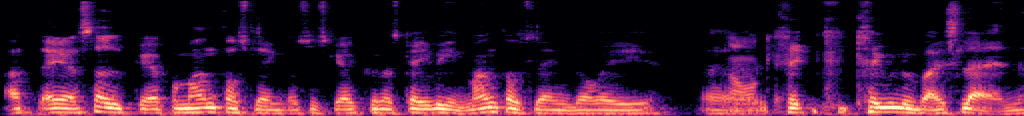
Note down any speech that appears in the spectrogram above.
att är jag söker jag på mantalslängder så ska jag kunna skriva in mantalslängder i eh, okay. Kronobergs län.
